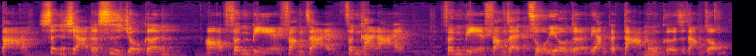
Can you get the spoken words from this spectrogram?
把剩下的四十九根啊分别放在分开来，分别放在左右的两个大木格子当中。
